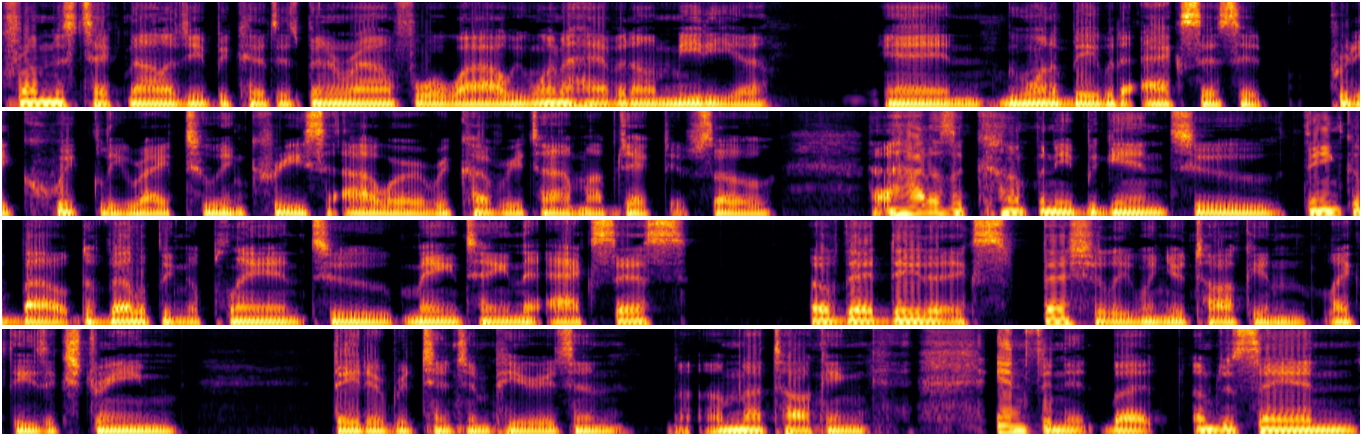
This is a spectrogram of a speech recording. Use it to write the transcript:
from this technology because it's been around for a while. We want to have it on media and we want to be able to access it pretty quickly, right, to increase our recovery time objective. So, how does a company begin to think about developing a plan to maintain the access of that data, especially when you're talking like these extreme data retention periods? And I'm not talking infinite, but I'm just saying,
